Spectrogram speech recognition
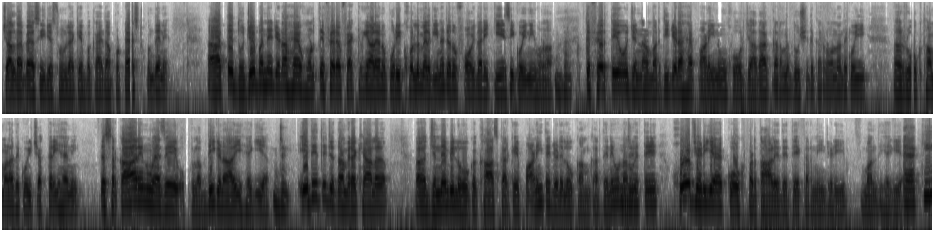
ਚੱਲਦਾ ਪਿਆ ਸੀ ਜਿਸ ਨੂੰ ਲੈ ਕੇ ਬਕਾਇਦਾ ਪ੍ਰੋਟੈਸਟ ਹੁੰਦੇ ਨੇ। ਤੇ ਦੂਜੇ ਬੰਨੇ ਜਿਹੜਾ ਹੈ ਹੁਣ ਤੇ ਫਿਰ ਫੈਕਟਰੀਆਂ ਵਾਲਿਆਂ ਨੂੰ ਪੂਰੀ ਖੁੱਲ ਮਿਲ ਗਈ ਨਾ ਜਦੋਂ ਫੌਜਦਾਰੀ ਕੇਸ ਹੀ ਕੋਈ ਨਹੀਂ ਹੋਣਾ। ਤੇ ਫਿਰ ਤੇ ਉਹ ਜਿੰਨਾ ਮਰਜ਼ੀ ਜਿਹੜਾ ਹੈ ਪਾਣੀ ਨੂੰ ਹੋਰ ਜ਼ਿਆਦਾ ਕਰਨ ਦੂਸ਼ਿਤ ਕਰਨ ਉਹਨਾਂ ਦੇ ਕੋਈ ਰੋਕਥਾਮ ਵਾਲਾ ਤੇ ਕੋਈ ਚੱਕਰ ਹੀ ਹੈ ਨਹੀਂ। ਤੇ ਸਰਕਾਰ ਇਹਨੂੰ ਐਜ਼ ਏ ਉਪਲਬਧੀ ਗਿਣਾ ਰਹੀ ਹੈਗੀ ਆ। ਜੀ। ਇਹਦੇ ਤੇ ਜਿੱਦਾਂ ਮੇਰਾ ਖਿਆਲ ਜਿੰਨੇ ਵੀ ਲੋਕ ਖਾਸ ਕਰਕੇ ਪਾਣੀ ਤੇ ਜਿਹੜੇ ਲੋਕ ਕੰਮ ਕਰਦੇ ਨੇ ਉਹਨਾਂ ਨੂੰ। ਇੱਥੇ ਹੋਰ ਜਿਹੜੀ ਹੈ ਕੋਖ ਪੜਤਾਲ ਇਹਦੇ ਤੇ ਕਰਨੀ ਜਿਹੜੀ ਬਣਦੀ ਹੈਗੀ ਹੈ। ਕੀ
